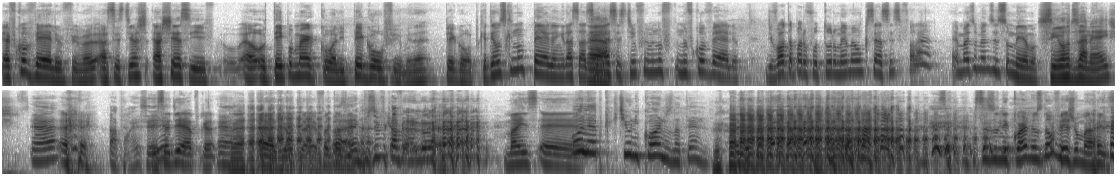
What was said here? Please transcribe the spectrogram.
É, ficou velho o filme. Eu assisti, eu achei assim. O, o tempo marcou ali, pegou o filme, né? Pegou. Porque tem uns que não pegam, é engraçado. Você É. vai assistir, o filme não, não ficou velho. De volta para o futuro mesmo é um que você assiste e fala, é, é mais ou menos isso mesmo. Senhor dos Anéis. É. Ah, porra, esse aí Esse é de época. é. É, de outra, é É, fantasia. impossível ficar velho, né? Mas é. Olha a época que tinha unicórnios na Terra. Esses unicórnios não vejo mais.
